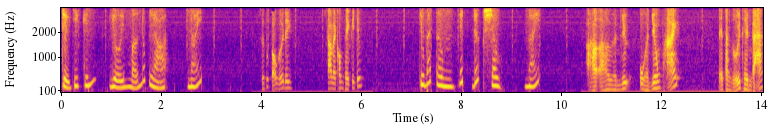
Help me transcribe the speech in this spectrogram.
Triệu chí kính vội mở nút lọ nói sư thúc tổ ngửi đi sao lại không thiệt cái chứ? Chu bá thông hít rất sâu nói. Ờ ờ hình như u hình như không phải. Để ta ngửi thêm đã.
